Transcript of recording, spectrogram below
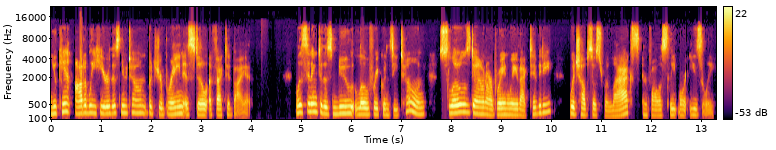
You can't audibly hear this new tone, but your brain is still affected by it. Listening to this new low frequency tone slows down our brainwave activity, which helps us relax and fall asleep more easily.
